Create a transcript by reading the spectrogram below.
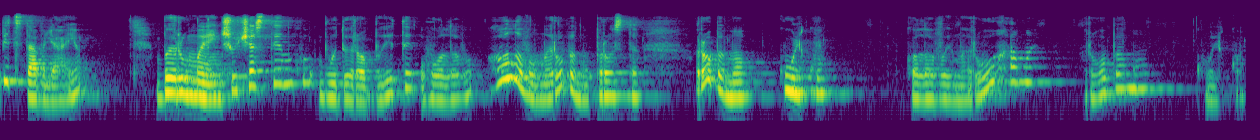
Відставляю, беру меншу частинку, буду робити голову. Голову ми робимо просто робимо кульку. Коловими рухами робимо кульку.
